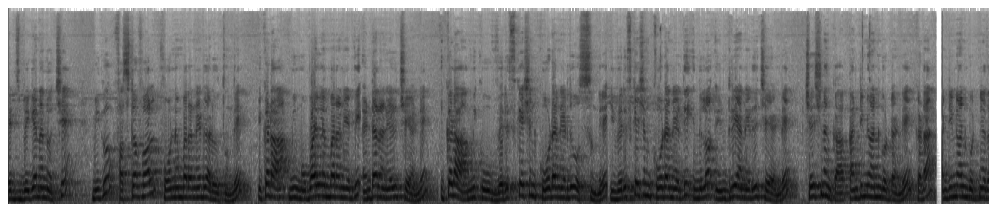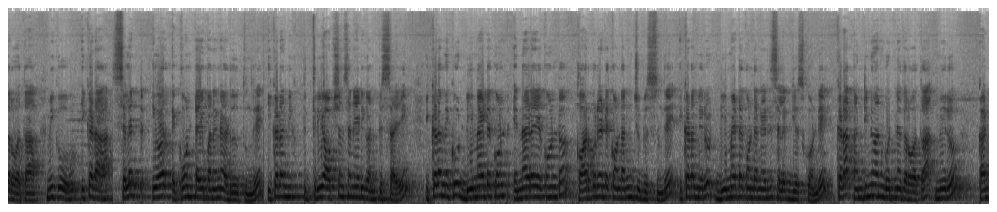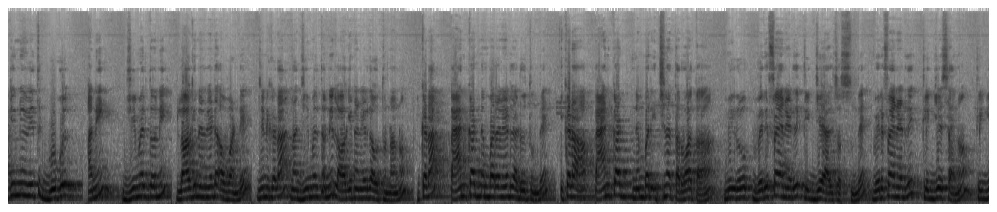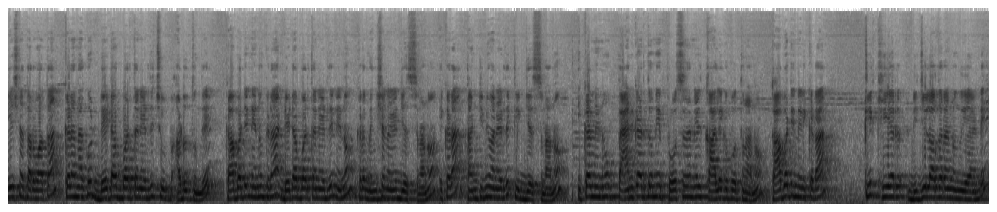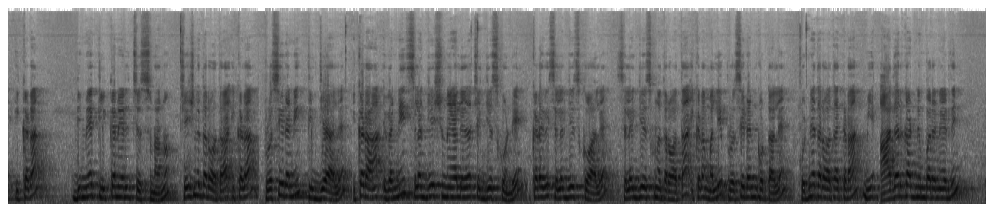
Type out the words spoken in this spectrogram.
లెట్స్ బిగిన్ అని వచ్చి మీకు first of all phone number అనేది అడుగుతుంది. ఇక్కడ మీ మొబైల్ నెంబర్ అనేది ఎంటర్ అనేది చేయండి. ఇక్కడ మీకు వెరిఫికేషన్ కోడ్ అనేది వస్తుంది. ఈ వెరిఫికేషన్ కోడ్ అనేది ఇందులో ఎంట్రీ అనేది చేయండి. చేసినాక కంటిన్యూ అని కొట్టండి. ఇక్కడ కంటిన్యూ అని కొట్టిన తర్వాత మీకు ఇక్కడ సెలెక్ట్ యువర్ అకౌంట్ టైప్ అనేది అడుగుతుంది. ఇక్కడ మీకు త్రీ ఆప్షన్స్ అనేవి కనిపిస్తాయి. ఇక్కడ మీకు demat account NRI account corporate account అని చూపిస్తుంది. ఇక్కడ మీరు డిమాట్ అకౌంట్ అనేది సెలెక్ట్ చేసుకోండి. ఇక్కడ కంటిన్యూ అని కొట్టిన తర్వాత మీరు కంటిన్యూ విత్ గూగుల్ అని జీమెయిల్ తోని లాగిన్ అనేది అవ్వండి. నేను ఇక్కడ నా జీమెయిల్ తోని లాగిన్ అనేది అవుతున్నాను. ఇక్కడ పాన్ కార్డ్ నెంబర్ అనేది అడుగుతుంది. ఇక్కడ పాన్ కార్డ్ నెంబర్ ఇచ్చిన తర్వాత మీరు వెరిఫై అనేది క్లిక్ చేయాల్సి వస్తుంది. వెరిఫై అనేది క్లిక్ చేశాను. క్లిక్ చేసిన తర్వాత ఇక్కడ నాకు డేట్ ఆఫ్ బర్త్ అనేది చూ అడుగుతుంది. కాబట్టి నేను ఇక్కడ డేట్ ఆఫ్ బర్త్ అనేది నేను ఇక్కడ మెన్షన్ అనేది చేస్తున్నాను. ఇక్కడ కంటిన్యూ అనేది క్లిక్ చేస్తున్నాను. ఇక్కడ నేను పాన్ కార్డ్తోని ప్రాసెస్ అనేది కాలేకపోతున్నాను. కాబట్టి నేను ఇక్కడ క్లిక్ హియర్ డిజిలాకర్ అని ఉంది కదండి. ఇక్కడ దీని మీద క్లిక్ అనేది చేస్తున్నాను. చేసిన తర్వాత ఇక్కడ ప్రొసీడ్ అని క్లిక్ చేయాలి. ఇక్కడ ఇవన్నీ సెలెక్ట్ చేసి ఉన్నాయా లేదా చెక్ చేసుకోండి. ఇక్కడ ఇవి సెలెక్ట్ చేసుకోవాలి. సెలెక్ట్ చేసుకున్న తర్వాత ఇక్కడ మళ్ళీ ప్రొసీడ్ అని కొట్టాలి. కొట్టిన తర్వాత ఇక్కడ మీ ఆధార్ కార్డ్ నెంబర్ అనేది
